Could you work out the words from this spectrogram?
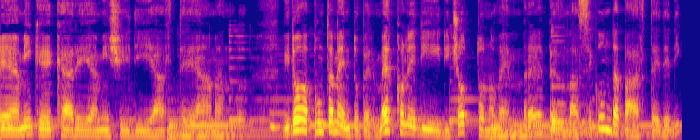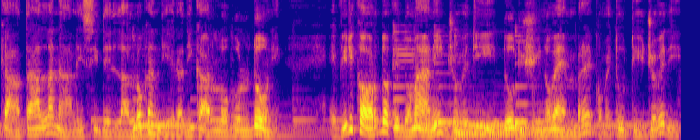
Care amiche e cari amici di Arte Amando. Vi do appuntamento per mercoledì 18 novembre per la seconda parte dedicata all'analisi della locandiera di Carlo Goldoni. E vi ricordo che domani, giovedì 12 novembre, come tutti i giovedì,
